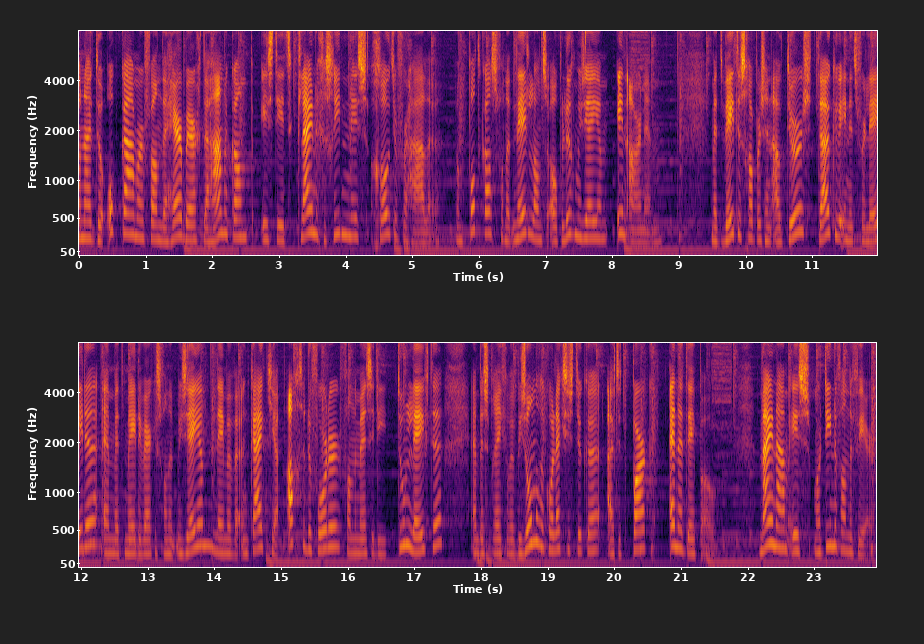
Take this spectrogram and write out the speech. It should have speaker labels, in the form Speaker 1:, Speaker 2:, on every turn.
Speaker 1: Vanuit de opkamer van de herberg De Hanenkamp is dit Kleine Geschiedenis, Grote Verhalen. Een podcast van het Nederlandse Openluchtmuseum in Arnhem. Met wetenschappers en auteurs duiken we in het verleden en met medewerkers van het museum nemen we een kijkje achter de voordeur van de mensen die toen leefden en bespreken we bijzondere collectiestukken uit het park en het depot. Mijn naam is Martine van der Veer.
